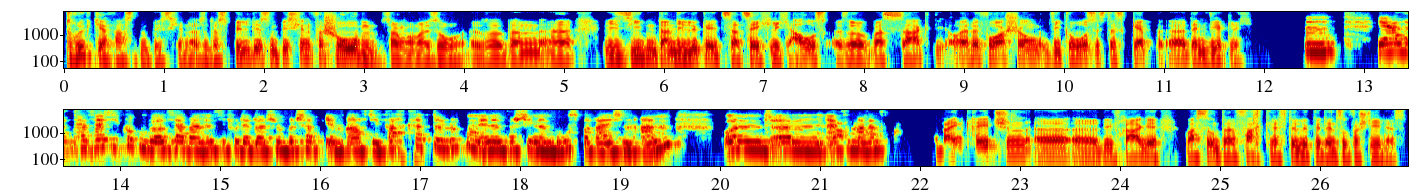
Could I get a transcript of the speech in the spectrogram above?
drückt ja fast ein bisschen. Also das Bild ist ein bisschen verschoben, sagen wir mal so. Also dann, äh, wie sieht denn dann die Lücke jetzt tatsächlich aus? Also was sagt eure Forschung? Wie groß ist das Gap äh, denn wirklich? Mhm. Ja, tatsächlich gucken wir uns ja beim Institut der deutschen Wirtschaft eben auch die Fachkräftelücken in den verschiedenen Berufsbereichen an. Und ähm, einfach mal ganz reinkrätschen, äh, äh, die Frage, was unter Fachkräftelücke denn zu verstehen ist.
